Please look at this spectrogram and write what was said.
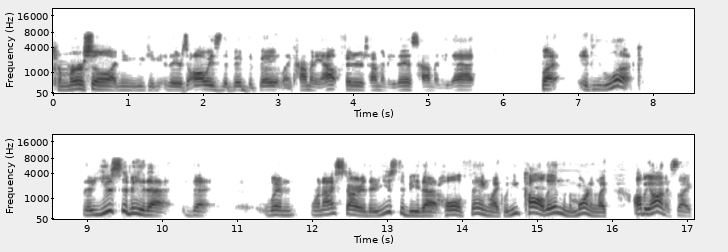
commercial. I mean, we can. There's always the big debate, like how many outfitters, how many this, how many that. But if you look, there used to be that that when when I started, there used to be that whole thing. Like when you called in in the morning, like I'll be honest, like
